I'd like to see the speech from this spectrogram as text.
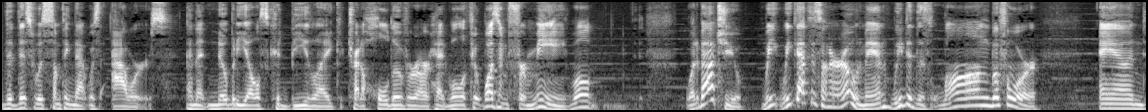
that this was something that was ours and that nobody else could be like try to hold over our head. Well if it wasn't for me well what about you? We we got this on our own man. We did this long before. And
